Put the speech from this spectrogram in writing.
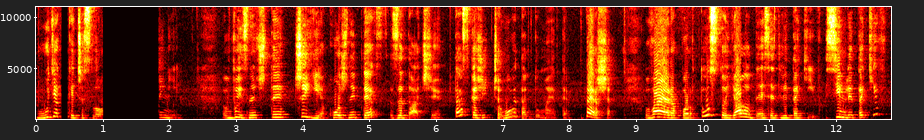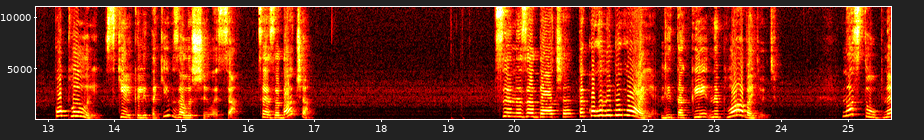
будь-яке число. Ні. Визначте, чи є кожний текст задачею. Та скажіть, чому ви так думаєте. Перше. В аеропорту стояло 10 літаків. 7 літаків поплили. Скільки літаків залишилося? Це задача? Це не задача. Такого не буває. Літаки не плавають. Наступне.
